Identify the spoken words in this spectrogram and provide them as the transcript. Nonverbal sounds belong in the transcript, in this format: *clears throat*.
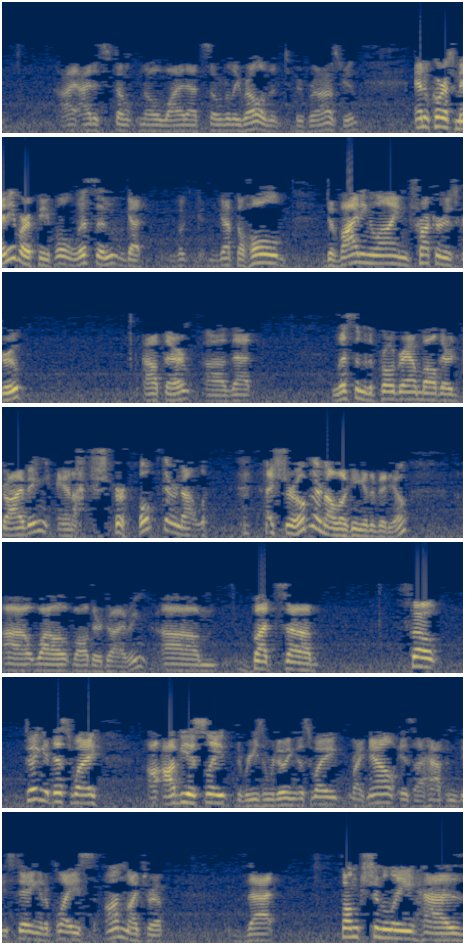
I, I, just don't know why that's overly relevant, to be honest with you. And of course, many of our people listen. We've got we've got the whole dividing line truckers group out there uh, that listen to the program while they're driving, and I *laughs* sure hope they're not. I sure hope they're not looking at the video uh, while while they're driving. Um, but uh, so doing it this way, uh, obviously, the reason we're doing it this way right now is I happen to be staying at a place on my trip that functionally has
